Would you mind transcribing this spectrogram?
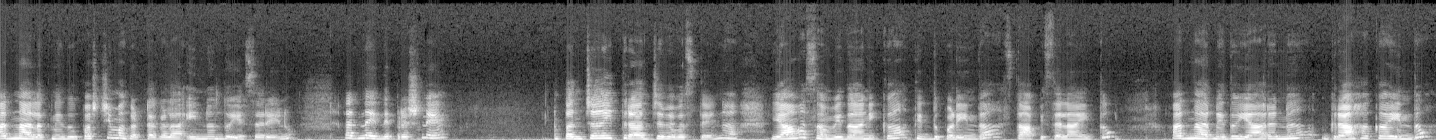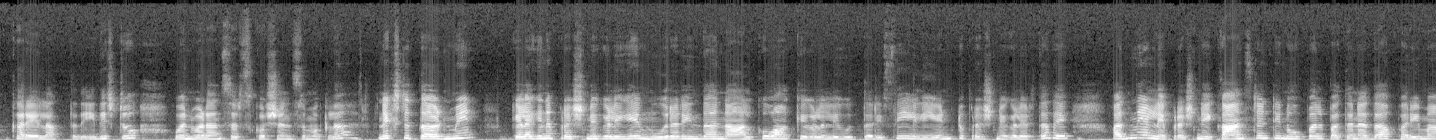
ಹದಿನಾಲ್ಕನೇದು ಪಶ್ಚಿಮ ಘಟ್ಟಗಳ ಇನ್ನೊಂದು ಹೆಸರೇನು? ಹದಿನೈದನೇ ಪ್ರಶ್ನೆ, ಪಂಚಾಯತ್ ರಾಜ್ಯ ವ್ಯವಸ್ಥೆಯನ್ನು ಯಾವ ಸಂವಿಧಾನಿಕ ತಿದ್ದುಪಡಿಯಿಂದ ಸ್ಥಾಪಿಸಲಾಯಿತು? ಹದಿನಾರನೇದು, ಯಾರನ್ನು ಗ್ರಾಹಕ ಎಂದು ಕರೆಯಲಾಗ್ತದೆ? ಇದಿಷ್ಟು ಒನ್ ವರ್ಡ್ ಆನ್ಸರ್ಸ್ ಕ್ವಶನ್ಸ್ ಮಕ್ಕಳ. ನೆಕ್ಸ್ಟ್ ಥರ್ಡ್ ಮೇನ್ ಕೆಳಗಿನ ಪ್ರಶ್ನೆಗಳಿಗೆ ಮೂರರಿಂದ ನಾಲ್ಕು ವಾಕ್ಯಗಳಲ್ಲಿ ಉತ್ತರಿಸಿ, ಇಲ್ಲಿ ಎಂಟು ಪ್ರಶ್ನೆಗಳಿರ್ತದೆ. ಹದಿನೇಳನೇ ಪ್ರಶ್ನೆ, ಕಾನ್ಸ್ಟಂಟಿನೋಪಲ್ ಪತನದ ಪರಿಮಾ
